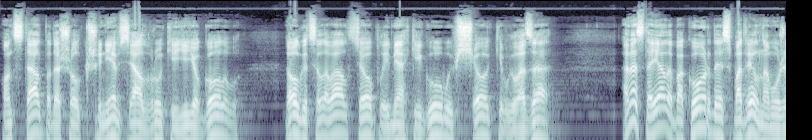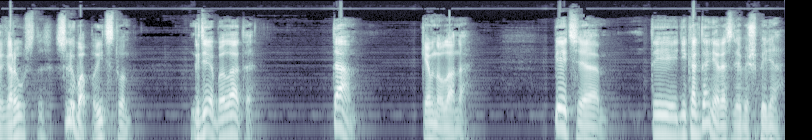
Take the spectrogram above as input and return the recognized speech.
Он встал, подошел к жене, взял в руки ее голову. Долго целовал теплые мягкие губы в щеки, в глаза. Она стояла покорная, смотрела на мужа грустно, с любопытством. «Где была-то?» «Там», — кивнула она. «Петя, ты никогда не разлюбишь меня?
